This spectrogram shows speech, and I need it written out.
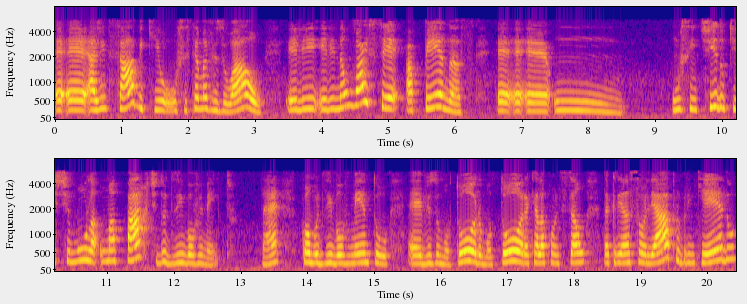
é, é, a gente sabe que o, o sistema visual ele, ele não vai ser apenas é, é, é, um, um sentido que estimula uma parte do desenvolvimento, né? como o desenvolvimento é, visomotor, o motor, aquela condição da criança olhar para o brinquedo,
